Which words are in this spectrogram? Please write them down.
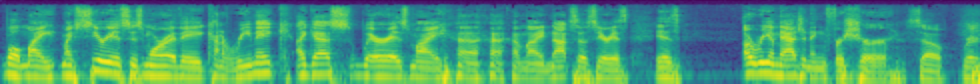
well. My my serious is more of a kind of remake, I guess. Whereas my my not so serious is a reimagining for sure. So we're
